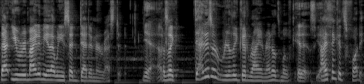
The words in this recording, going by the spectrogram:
That you reminded me of that when you said Dead and Arrested. Yeah. I was like, that is a really good Ryan Reynolds movie. it is. Yes. I think it's funny.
